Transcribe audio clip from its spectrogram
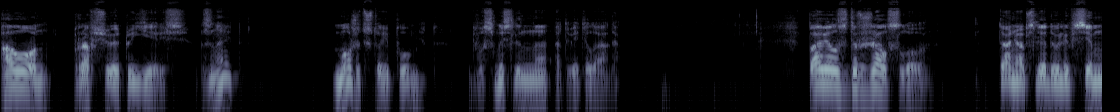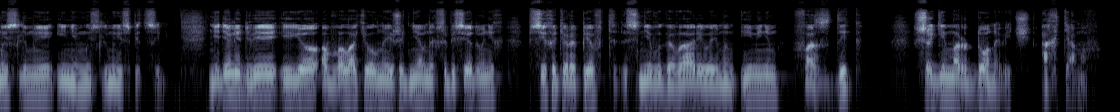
а он про всю эту ересь знает? Может, что и помнит, — двусмысленно ответила Ада. Павел сдержал слово. Таню обследовали все мыслимые и немыслимые спецы. Недели две ее обволакивал на ежедневных собеседованиях психотерапевт с невыговариваемым именем Фаздык Шагимардонович Ахтямов.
